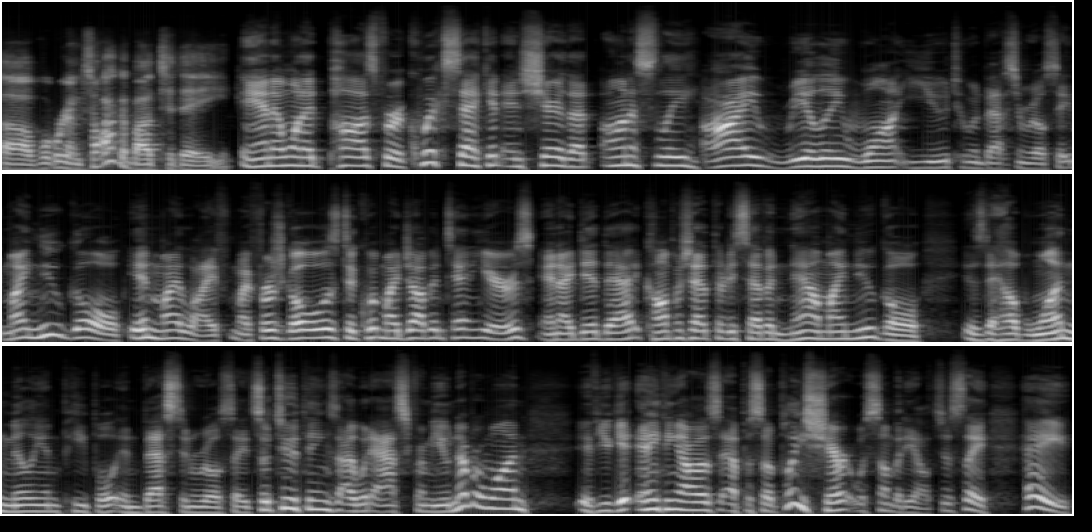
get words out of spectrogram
of what we're going to talk about today. And I want to pause for a quick second and share that honestly, I really want you to invest in real estate. My new goal in my life, my first goal was to quit my job in 10 years, and I did that, accomplished that at 37. Now, my new goal is to help 1 million people invest in real estate. So, two things I would ask from you. Number one, if you get anything out of this episode, please share it with somebody else. Just say, hey, you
